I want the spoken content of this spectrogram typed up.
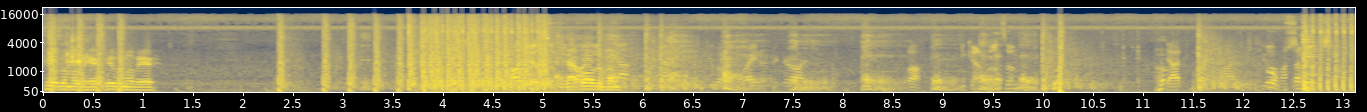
Two of them over here. Two of them over here. Just Got both of them. Got got. Two of them, right under garage. Fuck. You got both of them? Down to parking. There's two Oh, of them. I somebody thought shot me.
